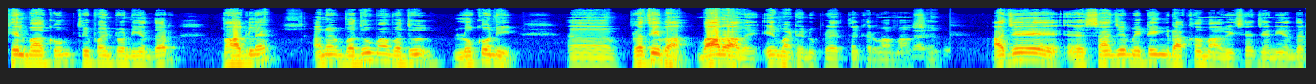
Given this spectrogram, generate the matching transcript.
ખેલ મહાકુંભ થ્રી પોઈન્ટ ઓની અંદર ભાગ લે અને વધુમાં વધુ લોકોની પ્રતિભા બહાર આવે એ માટેનું પ્રયત્ન કરવામાં આવશે. આજે સાંજે મિટિંગ રાખવામાં આવી છે જેની અંદર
